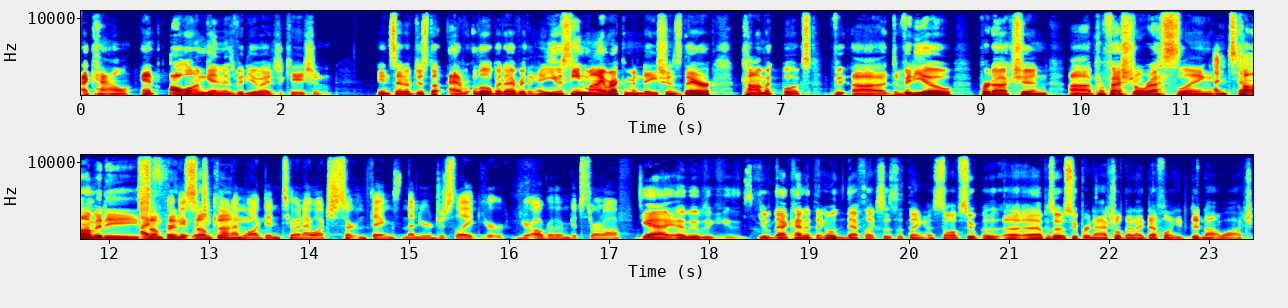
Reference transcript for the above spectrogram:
account, and all I'm getting is video education instead of just a, a little bit of everything. And you've seen my recommendations; they're comic books, uh, video production, uh, professional wrestling, Until I comedy, something, forget which something. account I'm logged into, and I watch certain things, and then you're just like your your algorithm gets thrown off. Yeah, I mean, you know, that kind of thing. Well, Netflix is the thing. I still have super, uh, uh, episode of Supernatural that I definitely did not watch.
